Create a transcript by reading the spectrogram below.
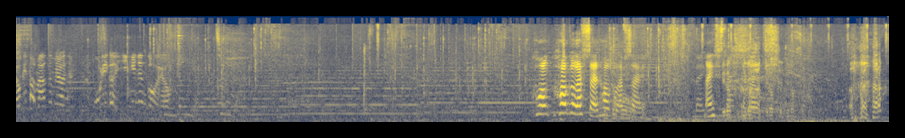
여기서 막으면 우리가 이기는 거예요. 공격력 증가. Hog hog left side. Hog left side. Nice. 밀었어 밀었어 밀었어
